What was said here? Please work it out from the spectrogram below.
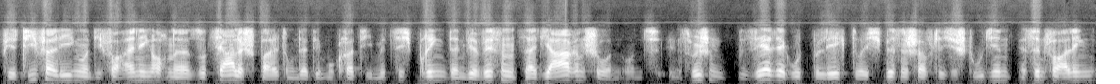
viel tiefer liegen und die vor allen Dingen auch eine soziale Spaltung der Demokratie mit sich bringen. Denn wir wissen seit Jahren schon und inzwischen sehr, sehr gut belegt durch wissenschaftliche Studien, es sind vor allen Dingen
